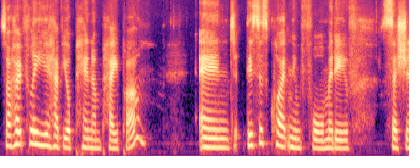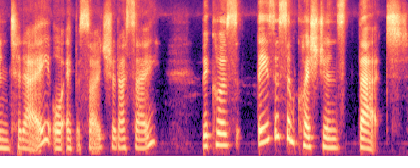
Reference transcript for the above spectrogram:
So, hopefully, you have your pen and paper. And this is quite an informative session today, or episode, should I say, because these are some questions that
